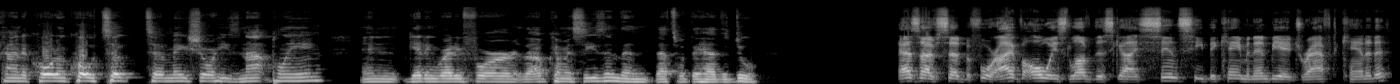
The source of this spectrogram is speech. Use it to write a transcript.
kind of quote unquote took to make sure he's not playing and getting ready for the upcoming season, then that's what they had to do. As I've said before, I've always loved this guy since he became an NBA draft candidate.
